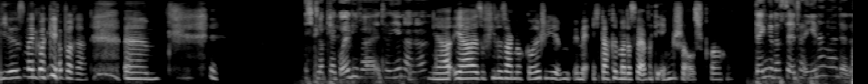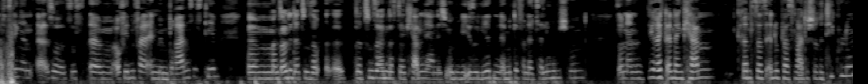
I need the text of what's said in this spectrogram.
hier ist mein Golgi-Apparat. Ähm, ich glaube, der Golgi war Italiener, ne? Ja, ja, also viele sagen auch Golgi. Ich dachte immer, das wäre einfach die englische Aussprache denke, dass der Italiener war, der das Ding, also es ist ähm, auf jeden Fall ein Membransystem. Ähm, man sollte dazu, äh, dazu sagen, dass der Kern ja nicht irgendwie isoliert in der Mitte von der Zelle rumschwimmt, sondern direkt an den Kern grenzt das endoplasmatische Retikulum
